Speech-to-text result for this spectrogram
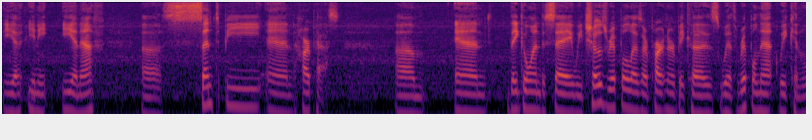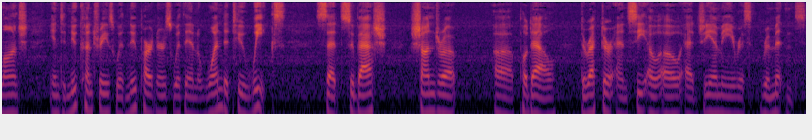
ENF, uh, and Hanpass. Um, and they go on to say, We chose Ripple as our partner because with RippleNet, we can launch into new countries with new partners within one to two weeks said Subhash Chandra uh, Podal, director and COO at GME Remittance,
